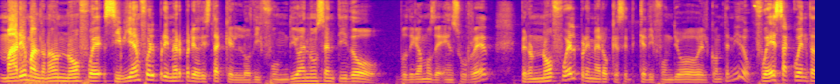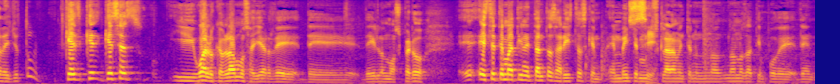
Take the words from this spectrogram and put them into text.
Mario Maldonado no fue, si bien fue el primer periodista que lo difundió en un sentido, pues digamos, de en su red, pero no fue el primero que, se, que difundió el contenido. Fue esa cuenta de YouTube. Que, esa es igual lo que hablábamos ayer de, de, de Elon Musk, pero este tema tiene tantas aristas que en, en 20 Sí. minutos claramente no, no- no nos da tiempo de, de-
